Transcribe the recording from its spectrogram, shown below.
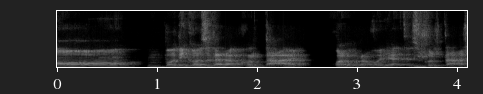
ho un po' di cose da raccontare qualora vogliate ascoltare.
